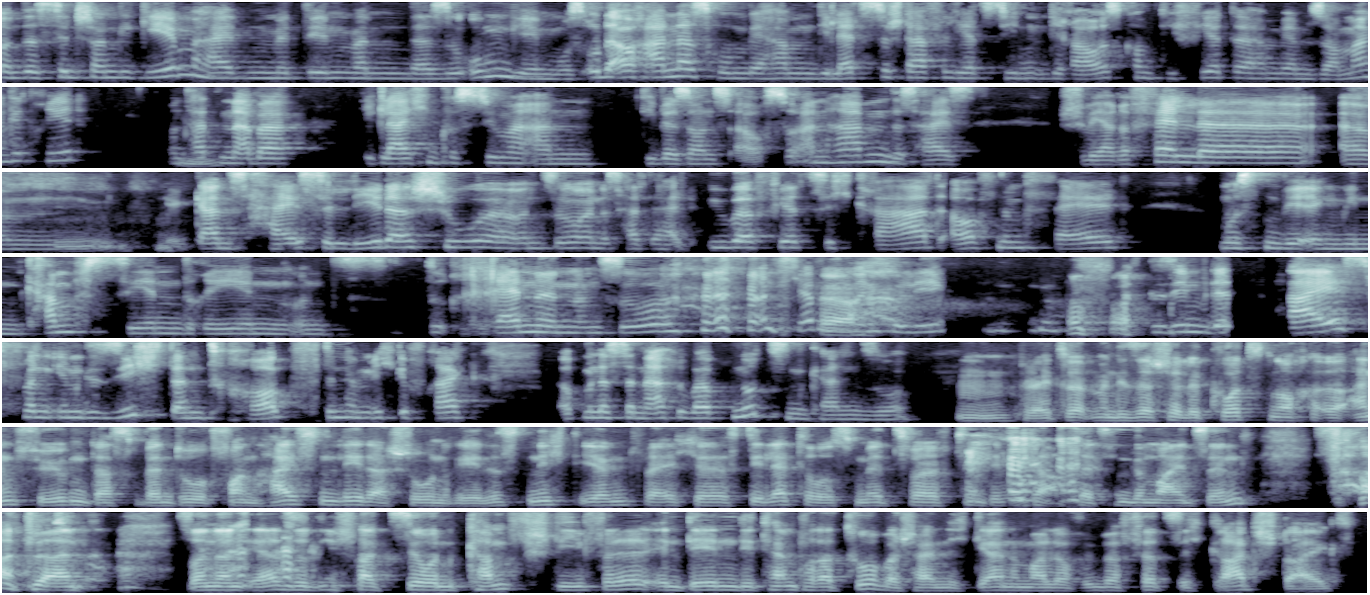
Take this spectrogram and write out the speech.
Und das sind schon Gegebenheiten, mit denen man da so umgehen muss. Oder auch andersrum. Wir haben die letzte Staffel jetzt, die, die rauskommt, die vierte, haben wir im Sommer gedreht und mhm. hatten aber die gleichen Kostüme an, die wir sonst auch so anhaben. Das heißt, schwere Felle, ähm, ganz heiße Lederschuhe und so. Und es hatte halt über 40 Grad auf einem Feld. Mussten wir irgendwie Kampfszenen drehen und rennen und so. Und ich habe ja. meinen Kollegen gesehen, wie der Eis von ihrem Gesicht dann tropft und habe mich gefragt, ob man das danach überhaupt nutzen kann. So. Hm, vielleicht sollte man an dieser Stelle kurz noch äh, anfügen, dass wenn du von heißen Lederschuhen redest, nicht irgendwelche Stilettos mit 12 cm Absätzen gemeint sind, sondern, sondern eher so die Fraktion Kampfstiefel, in denen die Temperatur wahrscheinlich gerne mal auf über 40 Grad steigt.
